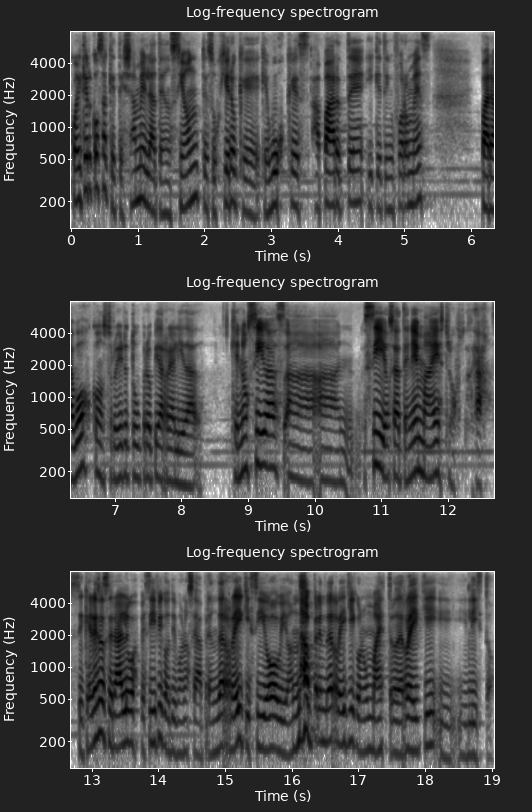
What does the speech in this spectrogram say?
cualquier cosa que te llame la atención, te sugiero que, busques aparte y que te informes para vos construir tu propia realidad. Que no sigas a, sí, o sea, tenés maestros. si querés hacer algo específico, tipo, no sé, aprender Reiki, sí, obvio, anda a aprender Reiki con un maestro de Reiki y, listo.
